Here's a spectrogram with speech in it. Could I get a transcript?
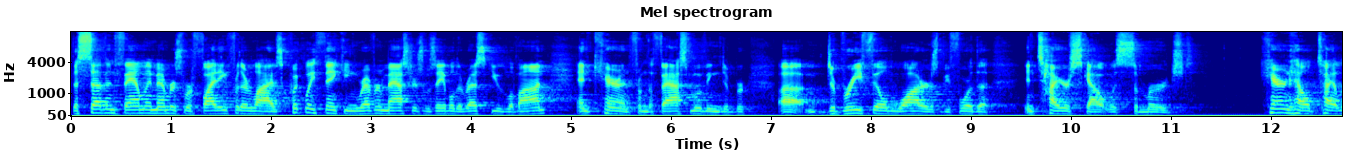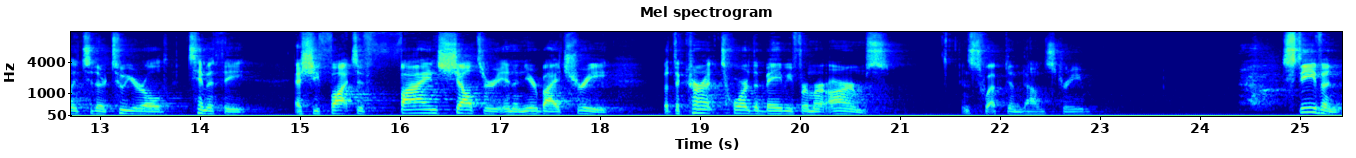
The seven family members were fighting for their lives, quickly thinking Reverend Masters was able to rescue Levon and Karen from the fast moving debris uh, filled waters before the entire scout was submerged. Karen held tightly to their two year old Timothy as she fought to find shelter in a nearby tree, but the current tore the baby from her arms and swept him downstream. Stephen,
